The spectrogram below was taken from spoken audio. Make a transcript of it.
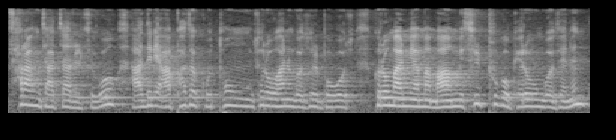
사랑 자자를 쓰고 아들이 아파서 고통스러워하는 것을 보고 그로 말미암아 마음이 슬프고 괴로운 것에는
